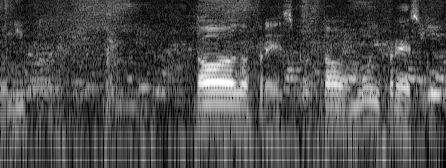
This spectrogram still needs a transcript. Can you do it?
bonito. Todo fresco, todo muy fresco.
